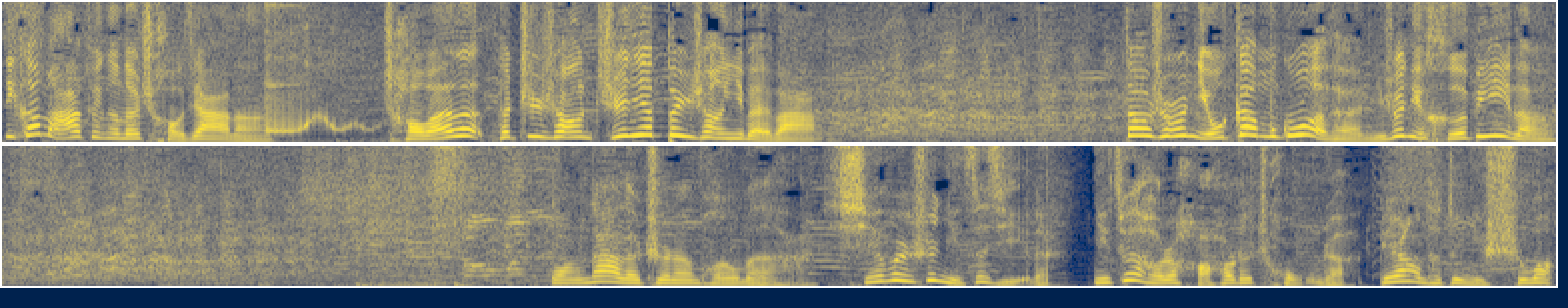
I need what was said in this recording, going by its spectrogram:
你干嘛非跟他吵架呢？吵完了他智商直接奔上一百八，到时候你又干不过他，你说你何必呢？广大的直男朋友们啊，媳妇儿是你自己的，你最好是好好的宠着，别让她对你失望。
